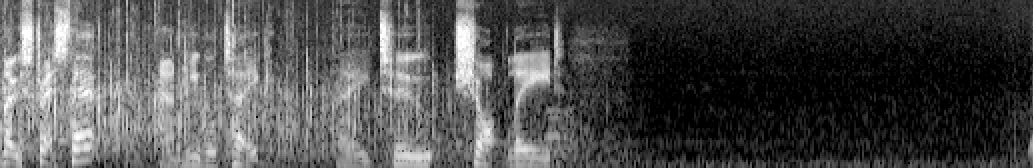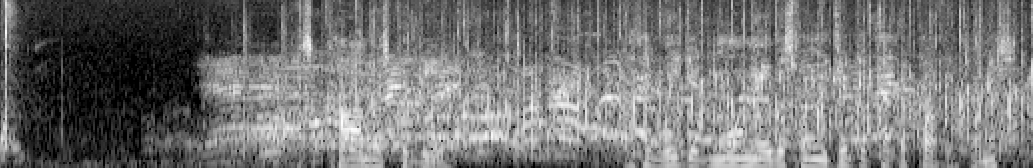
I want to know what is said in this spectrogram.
No stress there, and he will take a two shot lead. As calm as could be. I think we get more nervous when we drink a cup of coffee, Thomas.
